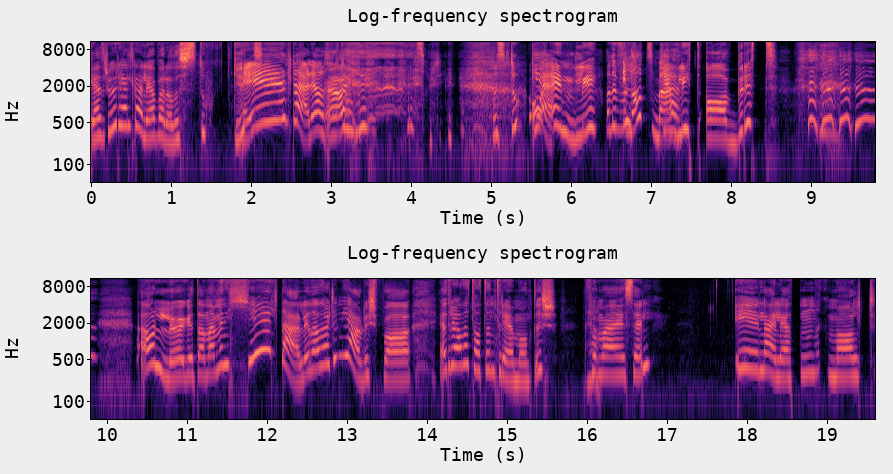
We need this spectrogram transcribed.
Jeg tror helt ærlig jeg bare hadde stukket. Helt ærlig, altså! Ja. Det stukket! Og endelig ikke blitt avbrutt! Jeg har gutta. meg, men helt ærlig, det hadde vært en jævlig spa. Jeg tror jeg hadde tatt en tremåneders for Ja. meg selv. I leiligheten, malt,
